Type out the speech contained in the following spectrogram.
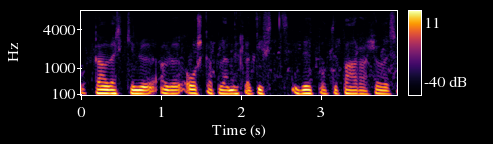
og gaf verkinu alveg óskaplega mikla dýft í viðbóti bara hljóðið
